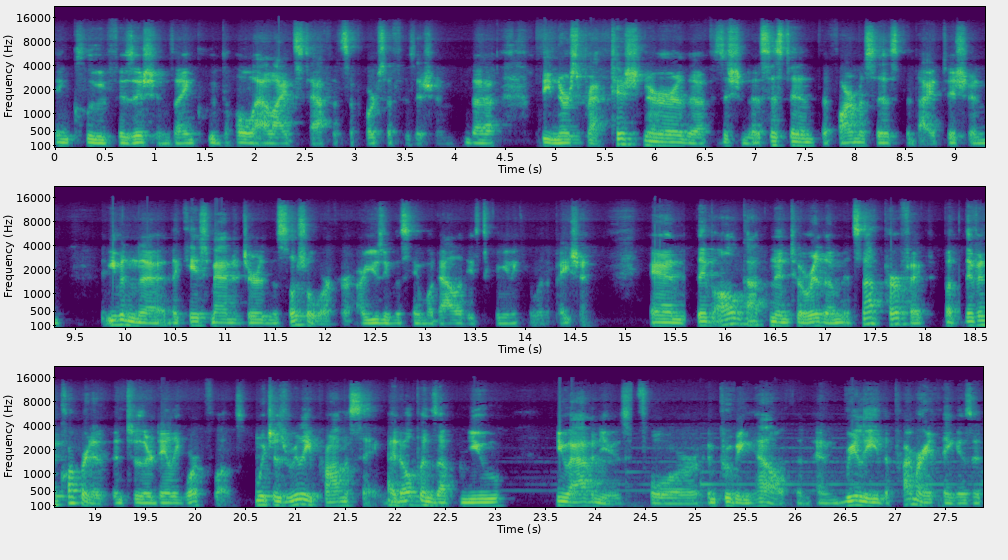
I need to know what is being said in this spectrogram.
include physicians. I include the whole allied staff that supports the physician, the, the nurse practitioner, the physician assistant, the pharmacist, the dietitian, even the, the case manager and the social worker are using the same modalities to communicate with a patient. And they've all gotten into a rhythm. It's not perfect, but they've incorporated it into their daily workflows, which is really promising. It opens up new new avenues for improving health. And, and, really, the primary thing is it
